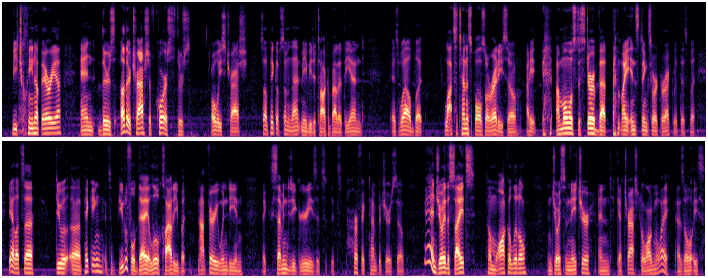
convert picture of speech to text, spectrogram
beach cleanup area. And there's other trash, of course. There's always trash, so I'll pick up some of that maybe to talk about at the end as well. But lots of tennis balls already, so I I'm almost disturbed that my instincts were correct with this. But yeah, let's uh do uh picking. It's a beautiful day, a little cloudy, but not very windy and like 70 degrees. It's it's perfect temperature. So yeah, enjoy the sights. Come walk a little, enjoy some nature, and get trashed along the way as always.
